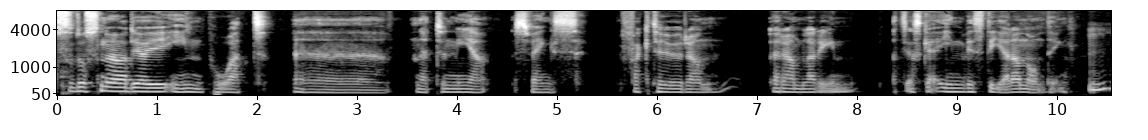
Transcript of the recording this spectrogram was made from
så då snöade jag ju in på att eh, när turnésvängsfakturan ramlar in. Att jag ska investera någonting. Mm.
